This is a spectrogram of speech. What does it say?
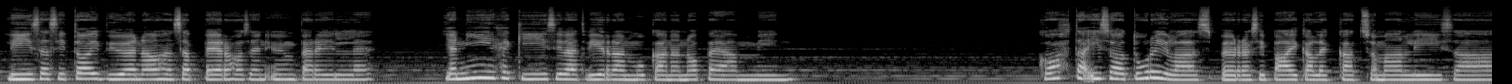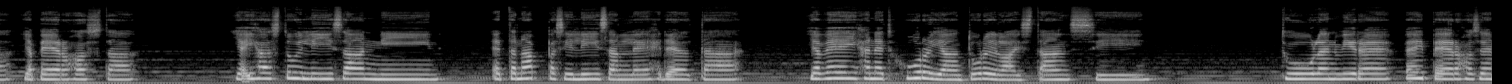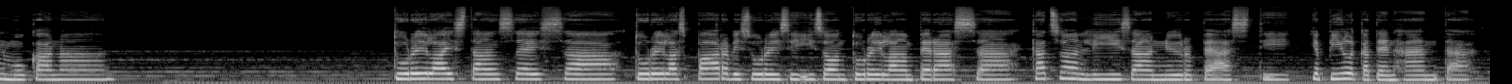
Liisa sitoi vyönauhansa perhosen ympärille ja niin he kiisivät virran mukana nopeammin. Kohta iso turilas pörräsi paikalle katsomaan Liisaa ja perhosta ja ihastui Liisaan niin, että nappasi Liisan lehdeltä ja vei hänet hurjaan turilaistanssiin. Tuulen vire vei perhosen mukanaan. Turilaistansseissa turilas parvi surisi ison turilaan perässä, katsoen Liisaan nyrpeästi ja pilkaten häntä.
